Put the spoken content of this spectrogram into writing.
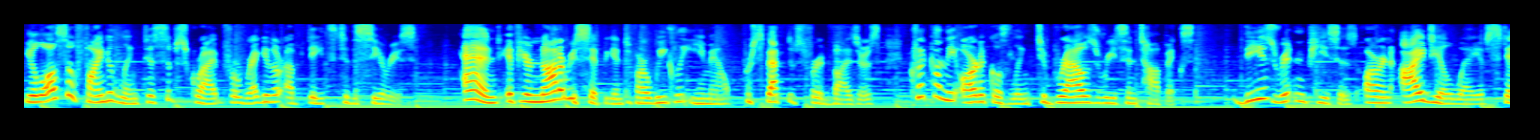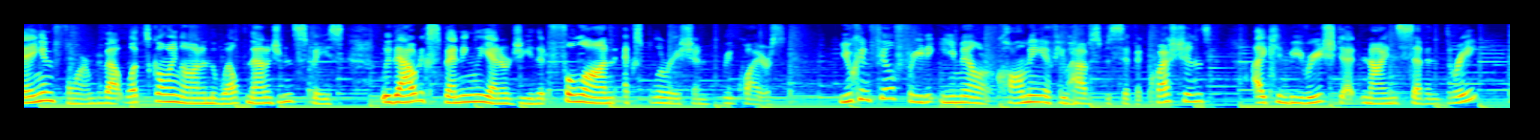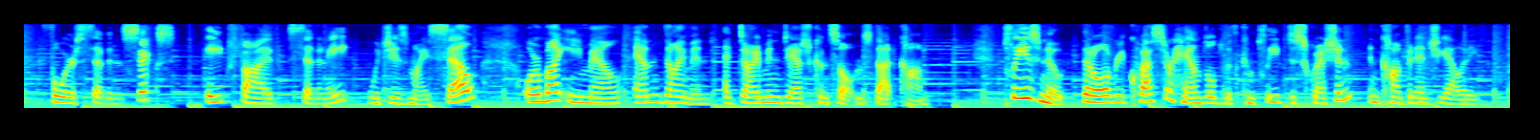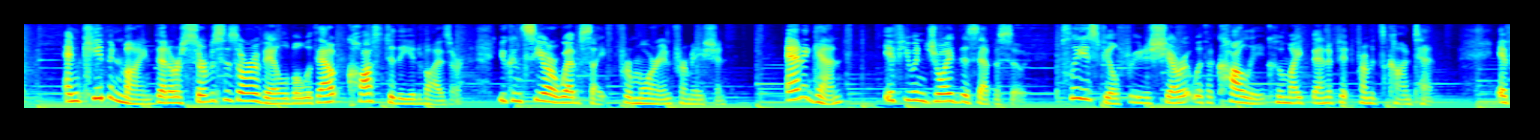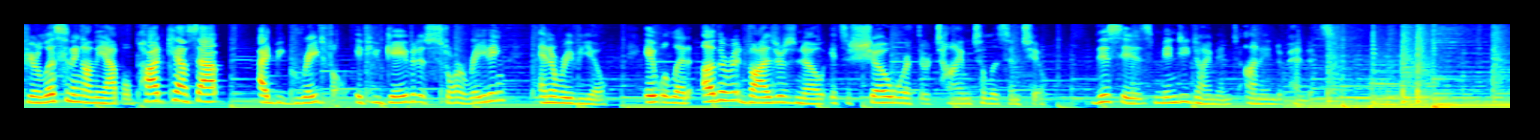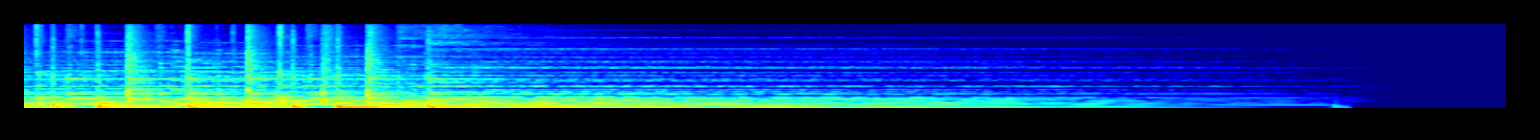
You'll also find a link to subscribe for regular updates to the series. And if you're not a recipient of our weekly email, Perspectives for Advisors, click on the articles link to browse recent topics. These written pieces are an ideal way of staying informed about what's going on in the wealth management space without expending the energy that full on exploration requires. You can feel free to email or call me if you have specific questions. I can be reached at 973 476 8578, which is my cell, or by email mdiamond at diamond consultants.com. Please note that all requests are handled with complete discretion and confidentiality. And keep in mind that our services are available without cost to the advisor. You can see our website for more information. And again, if you enjoyed this episode, please feel free to share it with a colleague who might benefit from its content. If you're listening on the Apple Podcast app, I'd be grateful if you gave it a star rating and a review. It will let other advisors know it's a show worth their time to listen to. This is Mindy Diamond on Independence.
